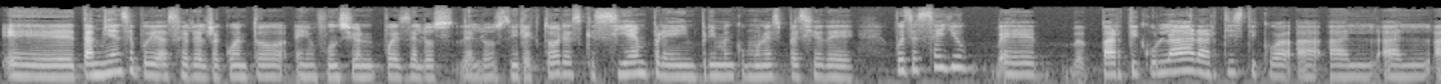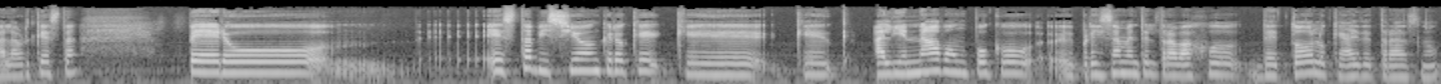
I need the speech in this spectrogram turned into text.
Eh, también se podía hacer el recuento en función, pues, de los de los directores que siempre imprimen como una especie de, pues, de sello eh, particular artístico a, la orquesta, pero esta visión creo que, que, alienaba un poco eh, precisamente el trabajo de todo lo que hay detrás, ¿no?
